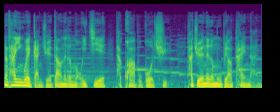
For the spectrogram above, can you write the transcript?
那他因为感觉到那个某一阶他跨不过去，他觉得那个目标太难。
